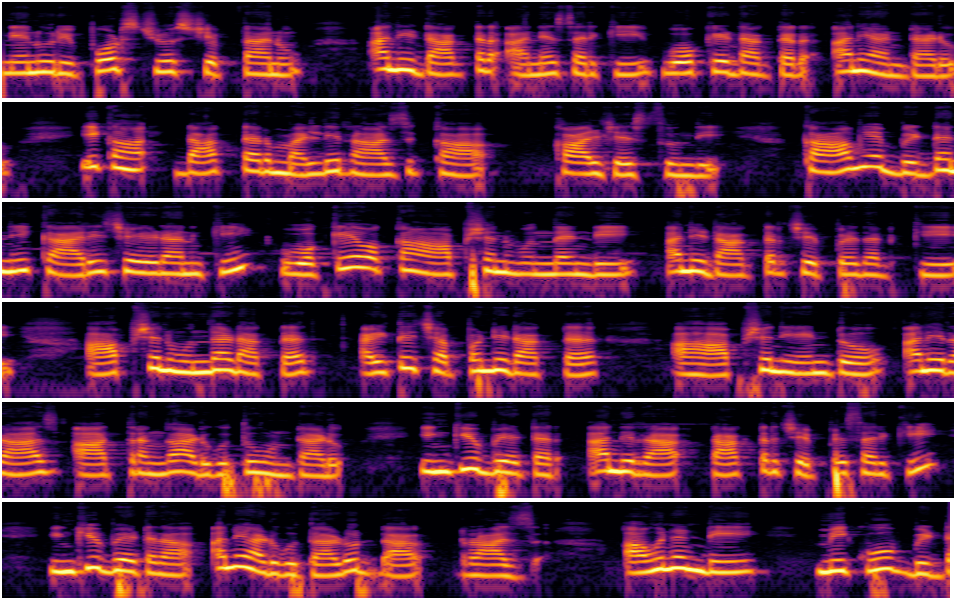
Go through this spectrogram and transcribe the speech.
నేను రిపోర్ట్స్ చూసి చెప్తాను అని డాక్టర్ అనేసరికి ఓకే డాక్టర్ అని అంటాడు. ఇక డాక్టర్ మళ్ళీ రాజు కా కాల్ చేస్తుంది. కావ్య బిడ్డని క్యారీ చేయడానికి ఒకే ఒక్క ఆప్షన్ ఉందండి అని డాక్టర్ చెప్పేదానికి ఆప్షన్ ఉందా డాక్టర్? అయితే చెప్పండి డాక్టర్ ఆ ఆప్షన్ ఏంటో అని రాజ్ ఆత్రంగా అడుగుతూ ఉంటాడు. ఇంక్యుబేటర్ అని రా డాక్టర్ చెప్పేసరికి ఇంక్యుబేటరా? అని అడుగుతాడు డా రాజ్. అవునండి మీకు బిడ్డ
